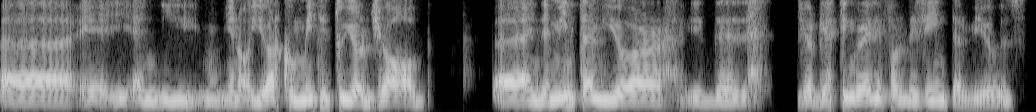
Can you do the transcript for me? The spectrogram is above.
uh, and you you know you are committed to your job. Uh, in the meantime, you are you're getting ready for these interviews,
